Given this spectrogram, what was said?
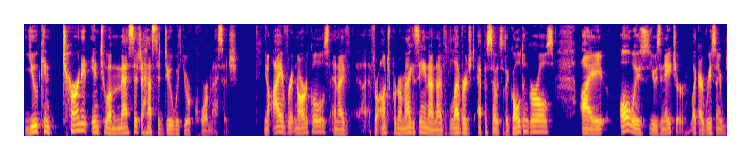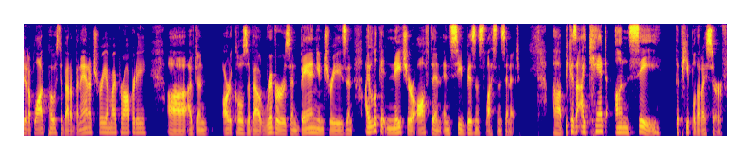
you can turn it into a message that has to do with your core message. You know, I have written articles and I've uh, for Entrepreneur Magazine and I've leveraged episodes of the Golden Girls. I always use nature. Like I recently did a blog post about a banana tree on my property. Uh, I've done articles about rivers and banyan trees, and I look at nature often and see business lessons in it uh, because I can't unsee the people that I serve.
